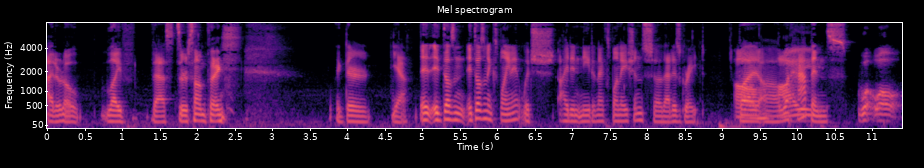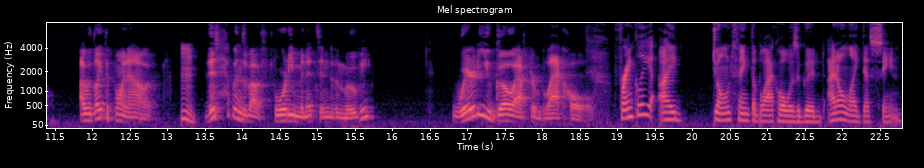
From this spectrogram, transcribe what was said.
I don't know, life vests or something. like they're yeah, it, it doesn't it doesn't explain it, which I didn't need an explanation, so that is great. But Um, uh, what I- happens? Well, well, I would like to point out Hmm. this happens about 40 minutes into the movie. Where do you go after Black Hole? Frankly, I don't think the black hole was a good. I don't like this scene.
